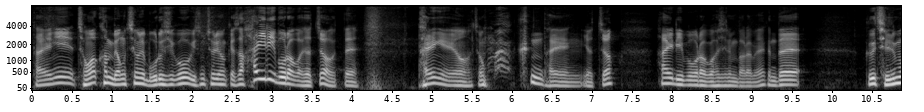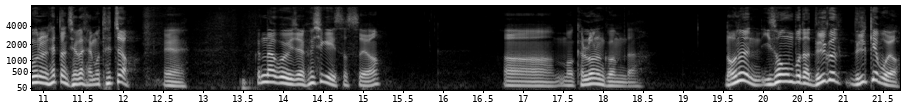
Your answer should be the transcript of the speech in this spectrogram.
다행히 정확한 명칭을 모르시고 이순철 의원께서 하이리보라고 하셨죠. 그때 다행이에요. 정말 큰 다행이었죠. 하이리보라고 하시는 바람에 근데 그 질문을 했던 제가 잘못했죠. 예. 끝나고 이제 회식이 있었어요. 어, 뭐 결론은 그겁니다. 너는 이성훈보다 늙어 늙게 보여.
